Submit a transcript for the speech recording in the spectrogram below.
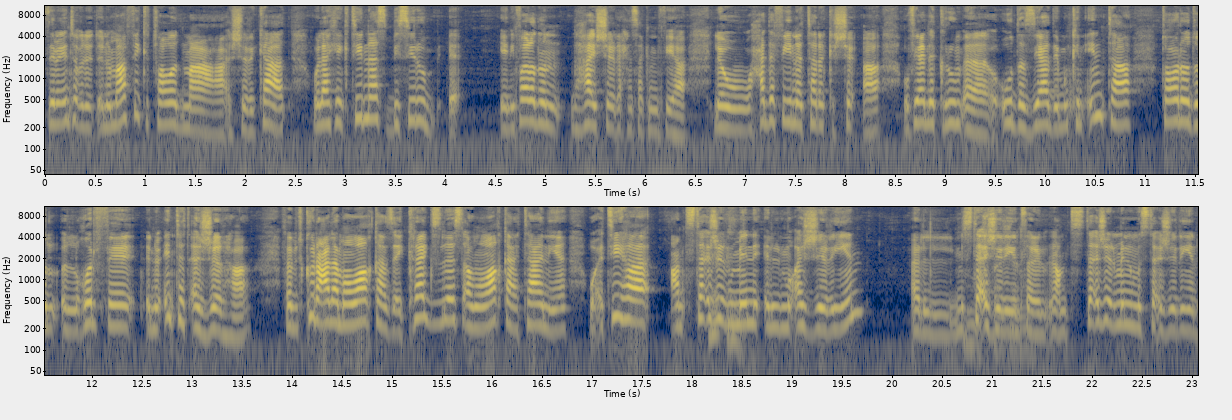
زي ما أنت قلت إنه ما فيك تفاوض مع الشركات ولكن كتير ناس بيصيروا ب- يعني فرضا هاي الشيء اللي إحنا ساكنين فيها. لو حدا فينا ترك الشقة وفي عندك room آه أوضة زيادة ممكن أنت تعرض ال- الغرفة إنه أنت تأجرها. فبتكون على مواقع زي Craigslist أو مواقع تانية وقتها عم تستأجر من المؤجرين. المستأجرين sorry عم تستأجر من المستأجرين.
